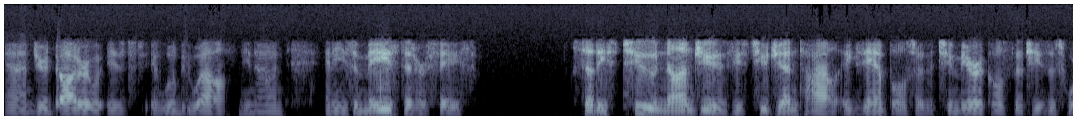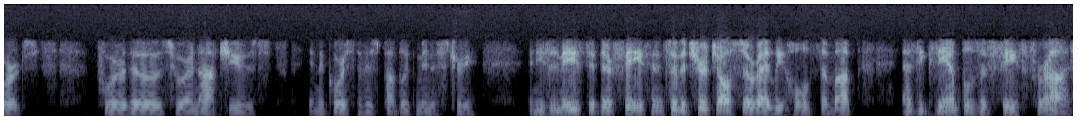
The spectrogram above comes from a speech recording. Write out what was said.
and your daughter is it will be well." You know, and and he's amazed at her faith. So these two non-Jews, these two Gentile examples, are the two miracles that Jesus works for those who are not Jews in the course of his public ministry. And he's amazed at their faith. And so the church also rightly holds them up as examples of faith for us.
